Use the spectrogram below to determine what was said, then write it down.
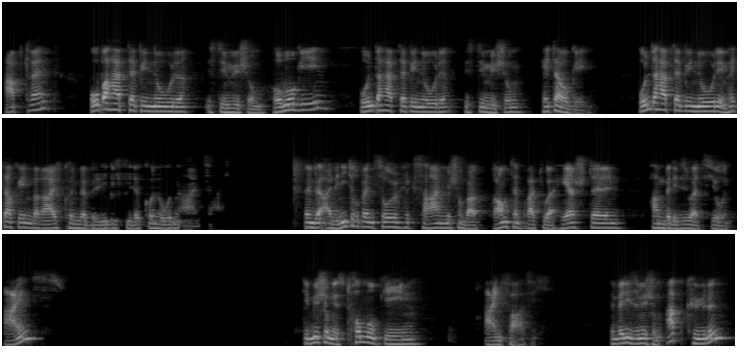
abtrennt. Oberhalb der Binode ist die Mischung homogen, unterhalb der Binode ist die Mischung heterogen. Unterhalb der Binode im heterogenen Bereich können wir beliebig viele Konoden einzeichnen. Wenn wir eine Nitrobenzol-Hexan-Mischung bei Raumtemperatur herstellen, haben wir die Situation 1 Die Mischung ist homogen einphasig. Wenn wir diese Mischung abkühlen,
